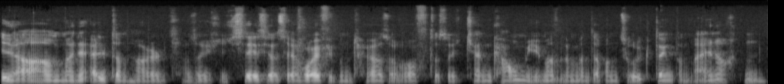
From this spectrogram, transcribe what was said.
ja, meine Eltern halt. Also ich, ich sehe es ja sehr häufig und höre es auch oft. Also ich kenne kaum jemanden, wenn man daran zurückdenkt, an Weihnachten,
